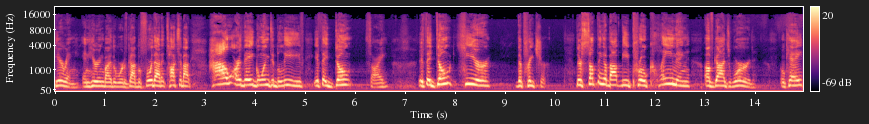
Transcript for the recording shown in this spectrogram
hearing, and hearing by the word of God. Before that, it talks about how are they going to believe if they don't, sorry, if they don't hear the preacher? There's something about the proclaiming of God's word. Okay?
